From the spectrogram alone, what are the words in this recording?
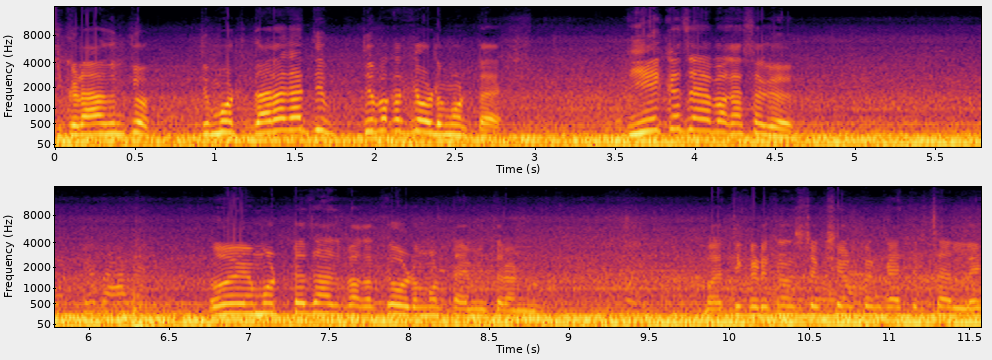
तिकडं अजून केव ते मोठं दादा का ते ते बघा केवढं मोठं आहे. ती एकच आहे बघा सगळं. होय मोठं जहाज बघा केवढं मोठं आहे मित्रांनो. बघा तिकडे कन्स्ट्रक्शन पण काहीतरी चाललंय.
